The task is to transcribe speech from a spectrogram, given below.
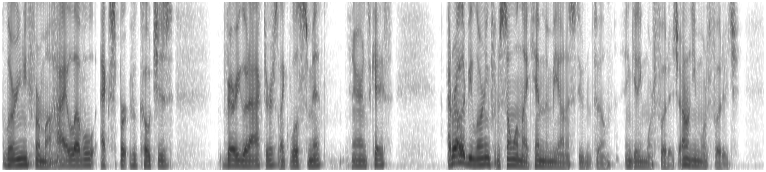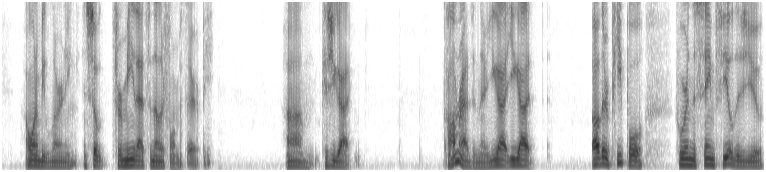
learning from a high level expert who coaches very good actors like Will Smith in Aaron's case. I'd rather be learning from someone like him than be on a student film and getting more footage. I don't need more footage. I want to be learning. And so for me, that's another form of therapy. Um, because you got comrades in there. You got you got other people who are in the same field as you,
